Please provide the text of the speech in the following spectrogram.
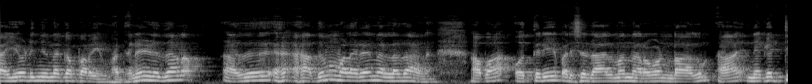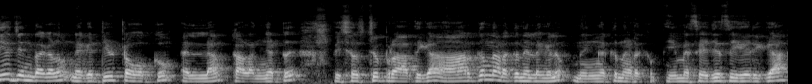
കൈയൊടിഞ്ഞെന്നൊക്കെ പറയും. വചനം എഴുതണം. അത് അതും വളരെ നല്ലതാണ്. അപ്പോൾ ഒത്തിരി പരിശുദ്ധാത്മ നിറവുണ്ടാകും. ആ നെഗറ്റീവ് ചിന്തകളും നെഗറ്റീവ് ടോക്കും എല്ലാം കളഞ്ഞിട്ട് വിശ്വസിച്ച് പ്രാർത്ഥിക്കുക. ആർക്കും നടക്കുന്നില്ലെങ്കിലും നിങ്ങൾക്ക് നടക്കും. ഈ മെസ്സേജ് സ്വീകരിക്കുക.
